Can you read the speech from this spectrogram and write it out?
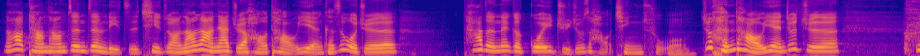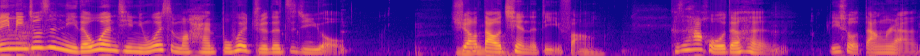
然后堂堂正正、理直气壮，然后让人家觉得好讨厌。可是我觉得他的那个规矩就是好清楚哦，嗯、就很讨厌，就觉得明明就是你的问题，你为什么还不会觉得自己有需要道歉的地方？嗯、可是他活得很理所当然。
